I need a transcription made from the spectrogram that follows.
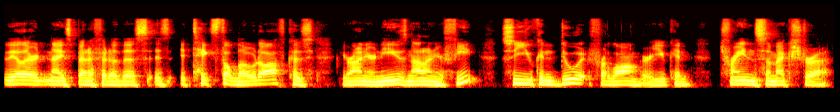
the other nice benefit of this is it takes the load off because you're on your knees, not on your feet. So you can do it for longer. You can train some extra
